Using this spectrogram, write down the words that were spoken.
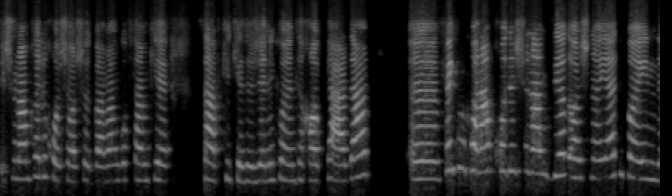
ایشون هم خیلی خوشحال شد و من گفتم که سبک کتوژنیک رو انتخاب کردم. فکر می‌کنم خودشون هم زیاد آشنایتی با این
